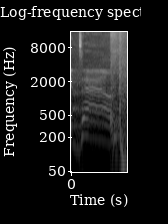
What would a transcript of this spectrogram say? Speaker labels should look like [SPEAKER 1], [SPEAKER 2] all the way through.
[SPEAKER 1] it down.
